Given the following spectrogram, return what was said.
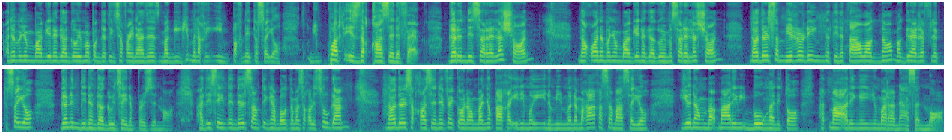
ano man yung bagay na gagawin mo pagdating sa finances, magiging malaking impact nito sa iyo. What is the cause and effect? Ganon din sa relasyon, na kung ano man yung bagay na gagawin mo sa relasyon, now there's a mirroring na tinatawag, no? Magre-reflect to sa'yo, ganun din ang gagawin sa'yo ng person mo. At the same time, there's something about naman sa kalusugan, now there's a cause and effect, kung ano man yung kakainin mo, iinumin mo na makakasama sa'yo, yun ang ma- maaaring bunga nito, at maaaring ngayon yung maranasan mo.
